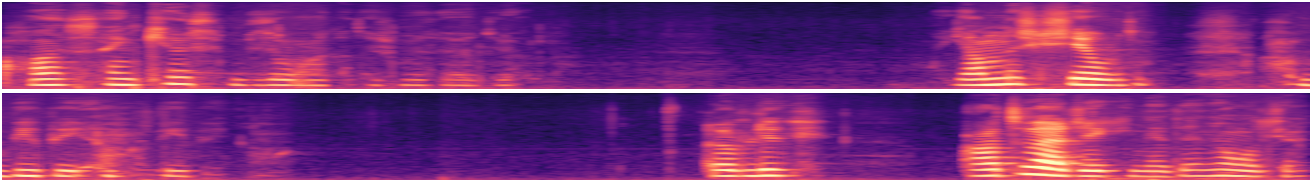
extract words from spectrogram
Aha sen kimsin bizim arkadaşımızı öldürüyor. Yanlış kişiye vurdum. Aha Bibi, aha Bibi. Öldük. Artı verecek yine de ne olacak?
